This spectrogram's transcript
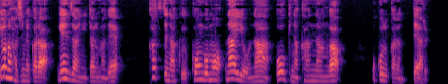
世の初めから現在に至るまで、かつてなく今後もないような大きな観難が起こるからである。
